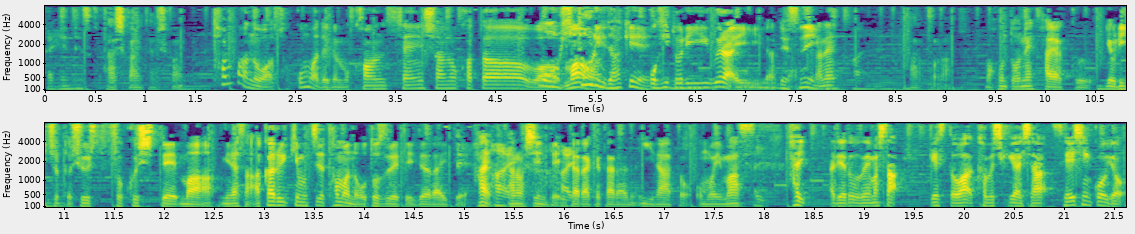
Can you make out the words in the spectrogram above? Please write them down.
大変ですから。確かに確かに。玉野はそこまででも感染者の方は、お一人だけ、お一人ぐらいだったんですかね。ですね。はいなるほどな。まあ、本当ね、早く、よりちょっと収束して、まあ、皆さん明るい気持ちで玉野を訪れていただいて、はい、はい楽しんでいただけたらいいなと思います。はいはい、ありがとうございました。ゲストは株式会社精神工業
